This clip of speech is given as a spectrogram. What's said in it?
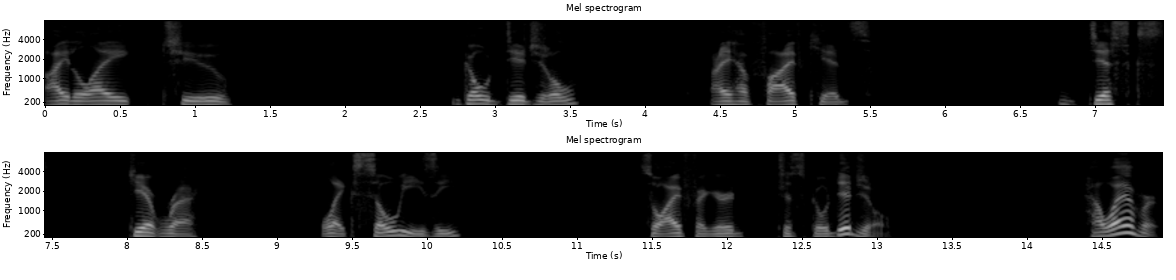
I like to go digital. I have five kids. Discs get wrecked like so easy. So I figured just go digital. However,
